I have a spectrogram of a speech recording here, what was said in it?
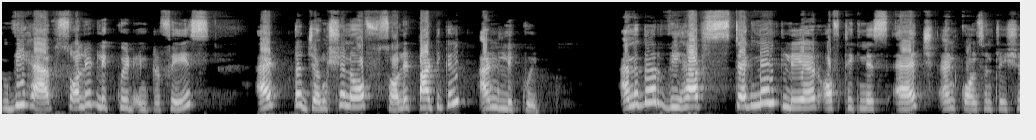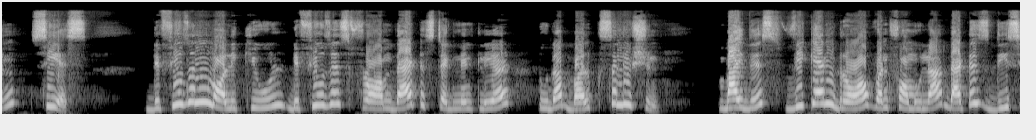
We have solid liquid interface at the junction of solid particle and liquid. Another we have stagnant layer of thickness H and concentration CS. Diffusion molecule diffuses from that stagnant layer to the bulk solution. By this we can draw one formula that is dC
